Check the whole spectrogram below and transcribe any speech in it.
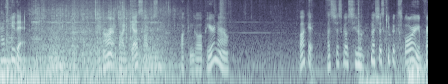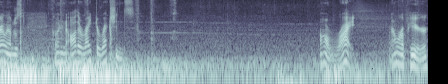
How'd you do that? Alright, well I guess I'll just fucking go up here now. Fuck it. Let's just go see. Let's just keep exploring. Apparently, I'm just going in all the right directions. All right. Now we're up here.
